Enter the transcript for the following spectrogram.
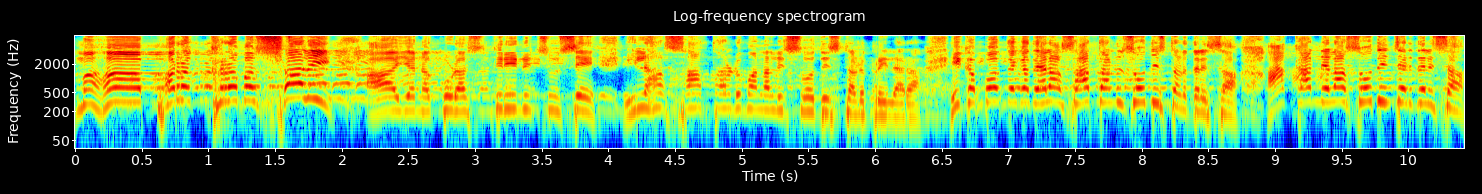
మహాపరక్రమశాలి. ఆయన కూడా స్త్రీని చూసే ఇలా సాతానుడు మనల్ని శోధిస్తాడు ప్రియులరా. ఇకపోతే కదా ఎలా సాతానుడు శోధిస్తాడు తెలుసా? ఆకాన్ని ఎలా శోధించాడు తెలుసా?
